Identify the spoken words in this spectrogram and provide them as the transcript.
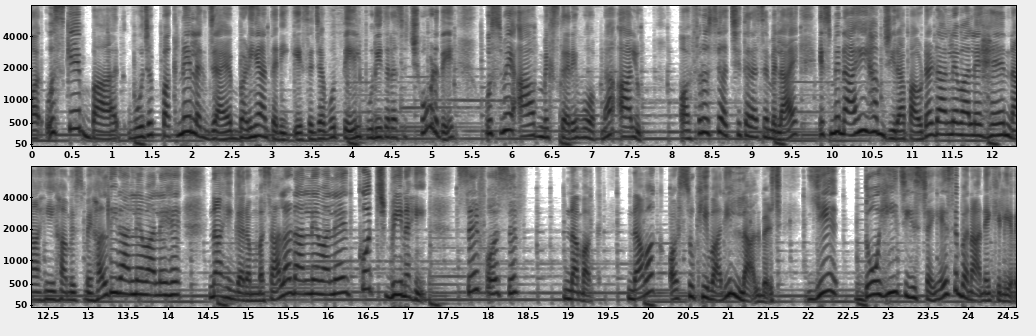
और उसके बाद वो जब पकने लग जाए बढ़िया तरीके से, जब वो तेल पूरी तरह से छोड़ दे, उसमें आप मिक्स करें वो अपना आलू और फिर उससे अच्छी तरह से मिलाए। इसमें ना ही हम जीरा पाउडर डालने वाले हैं, ना ही हम इसमें हल्दी डालने वाले हैं, ना ही गरम मसाला डालने वाले हैं, कुछ भी नहीं, सिर्फ़ और सिर्फ़ नमक। नमक और सूखी वाली लाल मिर्च। ये दो ही चीज़ चाहिए इसे बनाने के लिए।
